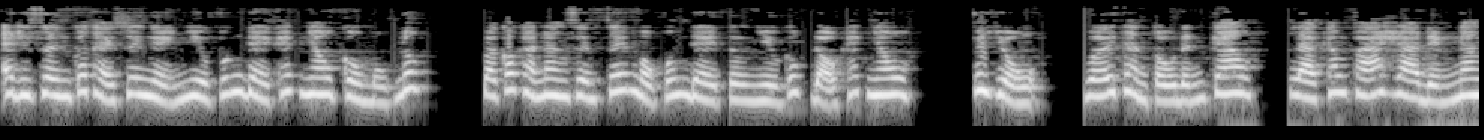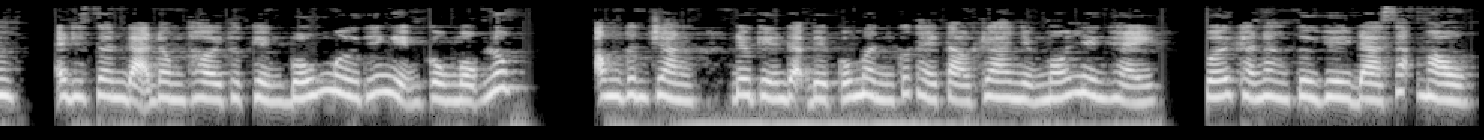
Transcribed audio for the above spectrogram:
Edison có thể suy nghĩ nhiều vấn đề khác nhau cùng một lúc và có khả năng xem xét một vấn đề từ nhiều góc độ khác nhau. Ví dụ, với thành tựu đỉnh cao là khám phá ra điện năng, Edison đã đồng thời thực hiện 40 thí nghiệm cùng một lúc. Ông tin rằng điều kiện đặc biệt của mình có thể tạo ra những mối liên hệ với khả năng tư duy đa sắc màu.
